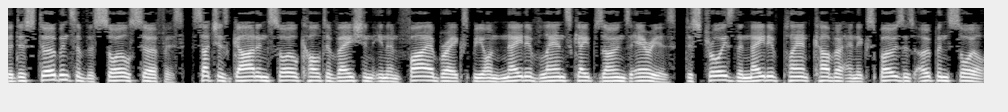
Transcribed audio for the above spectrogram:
The disturbance of the soil surface, such as garden soil cultivation in and fire breaks beyond native landscape zones areas, destroys the native plant cover and exposes open soil,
